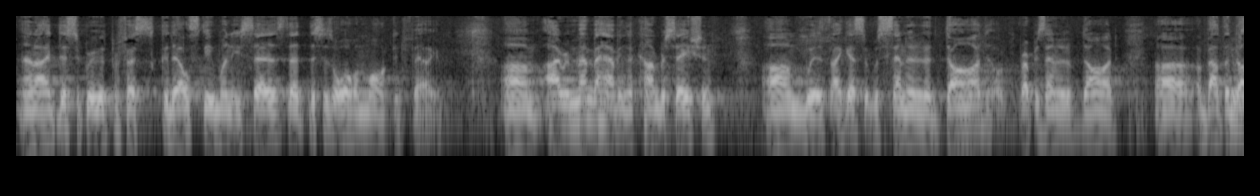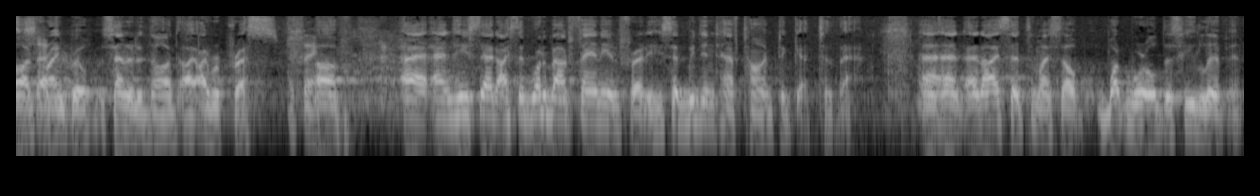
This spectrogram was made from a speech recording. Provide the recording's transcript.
And I disagree with Professor Skidelsky when he says that this is all a market failure. Um, I remember having a conversation um, with, I guess it was Senator Dodd or Representative Dodd uh, about the Dodd Frank bill. Senator Dodd, I, I repress. I think. Um, and he said, I said, what about Fannie and Freddie? He said, we didn't have time to get to that. And, and, I said to myself, what world does he live in?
